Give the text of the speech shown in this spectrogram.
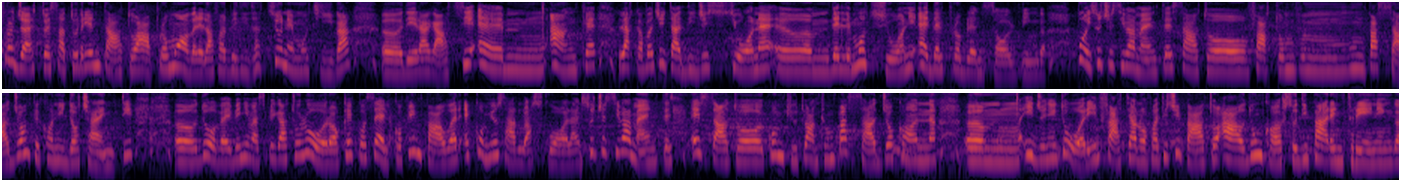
progetto è stato orientato a promuovere l'alfabetizzazione emotiva eh, dei ragazzi e mh, anche la capacità di gestione eh, delle emozioni e del problem solving. Poi successivamente successivamente è stato fatto un, un passaggio anche con i docenti eh, dove veniva spiegato loro che cos'è il coping power e come usarlo a scuola. Successivamente è stato compiuto anche un passaggio con ehm, i genitori, infatti hanno partecipato ad un corso di parent training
